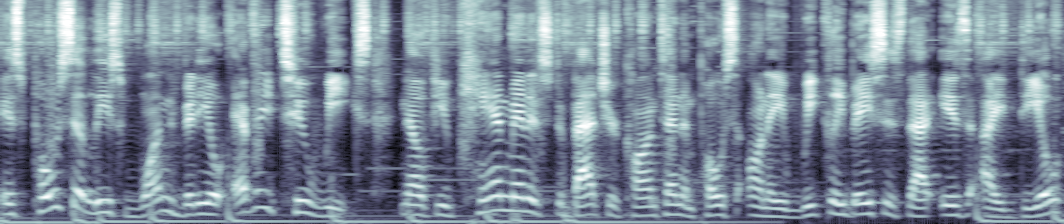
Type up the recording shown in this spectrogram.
is post at least one video every two weeks. Now, if you can manage to batch your content and post on a weekly basis, that is ideal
